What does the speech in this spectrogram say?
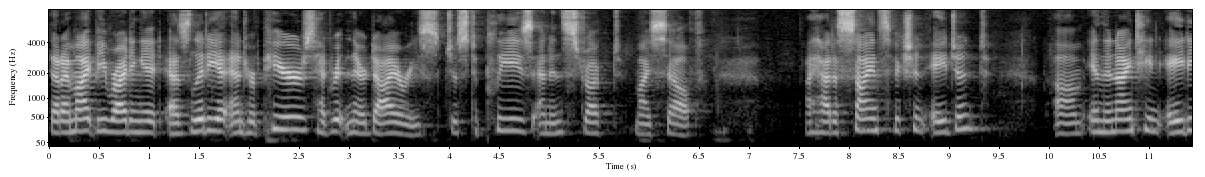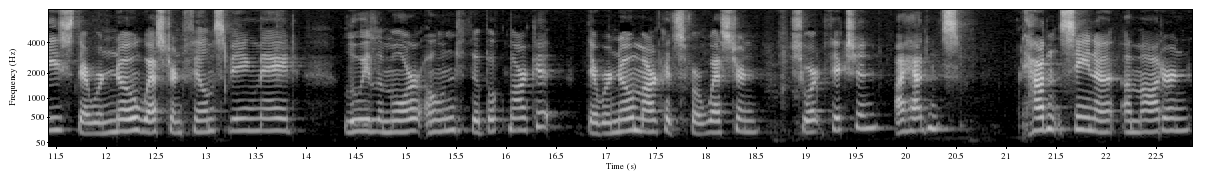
That I might be writing it as Lydia and her peers had written their diaries, just to please and instruct myself. I had a science fiction agent. Um, in the 1980s, there were no Western films being made. Louis L'Amour owned the book market. There were no markets for Western short fiction. I hadn't hadn't seen a, a modern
